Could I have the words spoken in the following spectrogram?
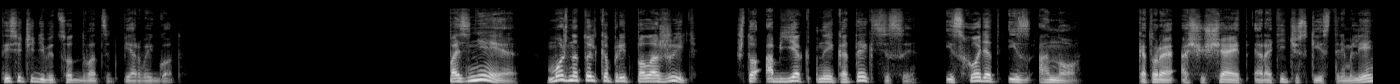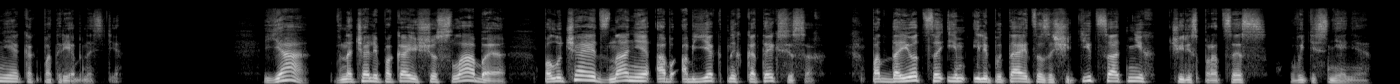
1921 год. Позднее можно только предположить, что объектные катексисы исходят из «оно», которое ощущает эротические стремления как потребности. «Я» вначале пока еще слабое, получает знания об объектных катексисах, поддается им или пытается защититься от них через процесс вытеснения.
